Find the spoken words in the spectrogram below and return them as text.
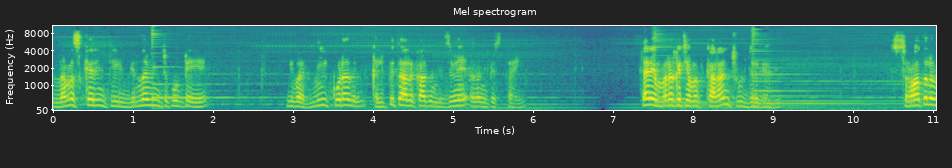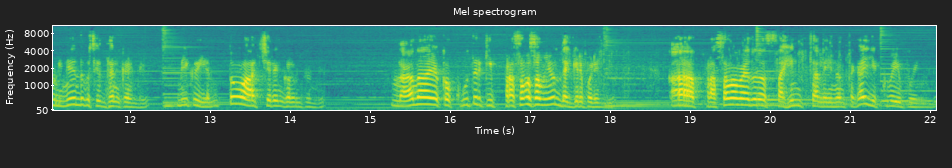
నమస్కరించి విన్నవించుకుంటే ఇవన్నీ కూడా కల్పితాలు కాదు నిజమే అని అనిపిస్తాయి. సరే మరొక చమత్కారాన్ని చూద్దరు కానీ శ్రోతలు వినేందుకు సిద్ధం కండి. మీకు ఎంతో ఆశ్చర్యం కలుగుతుంది. నానా యొక్క కూతురికి ప్రసవ సమయం దగ్గర పడింది. ఆ ప్రసవ వేదన సహించలేనంతగా ఎక్కువైపోయింది.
